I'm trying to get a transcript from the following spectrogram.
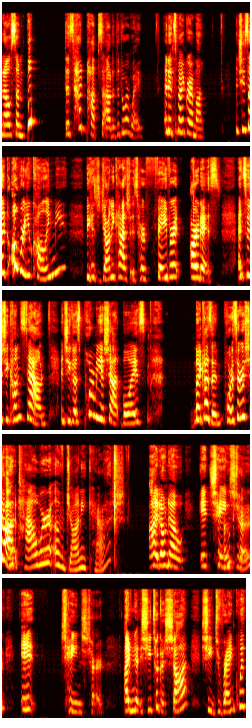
And all of a sudden, boop, this head pops out of the doorway. And it's my grandma. And she's like, Oh, were you calling me? Because Johnny Cash is her favorite artist. And so she comes down and she goes, Pour me a shot, boys. My cousin pours her a shot. The power of Johnny Cash? I don't know. It changed her. It changed her. I've ne- she took a shot, she drank with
